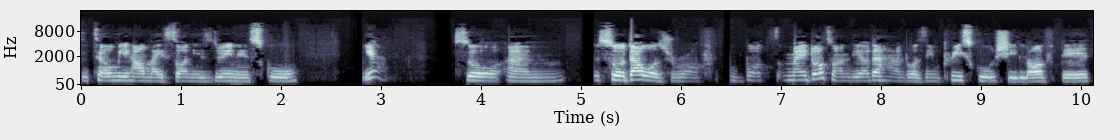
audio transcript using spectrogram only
to tell me how my son is doing in school. Yeah. So, um, so that was rough. But my daughter, on the other hand, was in preschool. She loved it.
